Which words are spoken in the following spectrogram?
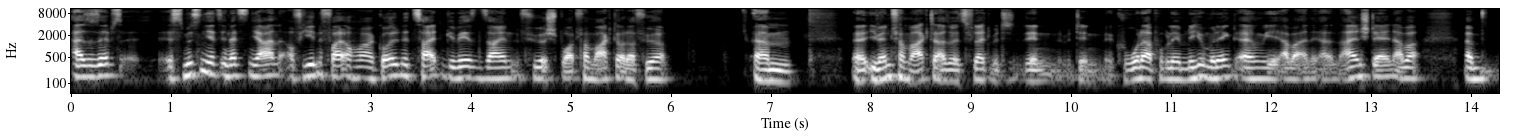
also selbst, es müssen jetzt in den letzten Jahren auf jeden Fall auch mal goldene Zeiten gewesen sein für Sportvermarkter oder für ähm, äh, Eventvermarkter, also jetzt vielleicht mit den, mit den Corona-Problemen nicht unbedingt irgendwie, aber an, an allen Stellen, aber ähm,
